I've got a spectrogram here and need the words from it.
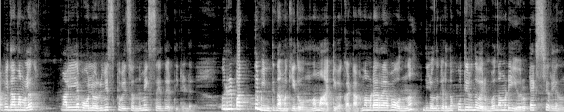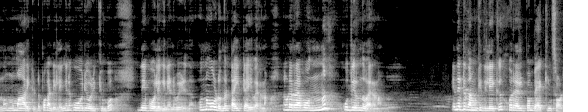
അപ്പോൾ ഇതാ നമ്മൾ നല്ല പോലെ ഒരു വിസ്ക് വെച്ച് ഒന്ന് മിക്സ് ചെയ്ത് എടുത്തിട്ടുണ്ട് ഒരു പത്ത് മിനിറ്റ് നമുക്ക് ഇതൊന്ന് മാറ്റി വെക്കാം കേട്ടോ നമ്മുടെ റവ ഒന്ന് ഇതിലൊന്ന് കിടന്ന് കുതിർന്ന് വരുമ്പോൾ നമ്മുടെ ഈ ഒരു ടെക്സ്ചറിൽ നിന്ന് ഒന്ന് മാറിക്കിട്ടും. ഇപ്പോൾ കണ്ടില്ലേ ഇങ്ങനെ കോരി ഒഴിക്കുമ്പോൾ ഇതേപോലെ ഇങ്ങനെയാണ് വീഴുന്നത്. ഒന്നുകൂടെ ഒന്ന് ടൈറ്റായി വരണം. നമ്മുടെ റവ ഒന്ന് കുതിർന്ന് വരണം. എന്നിട്ട് നമുക്കിതിലേക്ക് ഒരല്പം ബേക്കിംഗ് സോഡ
